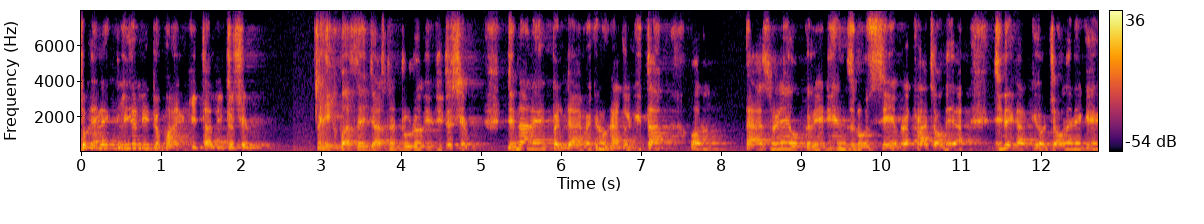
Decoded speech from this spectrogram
ਸੋ ਇਹਨੇ ਕਲੀਅਰਲੀ ਡਿਫਾਈਨ ਕੀਤਾ ਲੀਡਰਸ਼ਿਪ ਇੱਕ ਪਾਸੇ ਜਸਟਨ ਟਰੂਡੋ ਦੀ ਲੀਡਰਸ਼ਿਪ ਜਿਨ੍ਹਾਂ ਨੇ ਪੈਂਡੈਮਿਕ ਨੂੰ ਹੈਂਡਲ ਕੀਤਾ ਔਰ ਇਸ ਵੇਲੇ ਉਹ ਕੈਨੇਡੀਅਨਸ ਨੂੰ ਸੇਫ ਰੱਖਣਾ ਚਾਹੁੰਦੇ ਆ, ਜਿਹਦੇ ਕਰਕੇ ਉਹ ਚਾਹੁੰਦੇ ਨੇ ਕਿ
